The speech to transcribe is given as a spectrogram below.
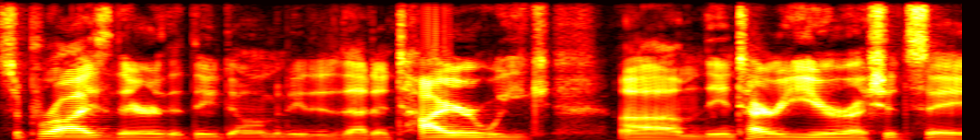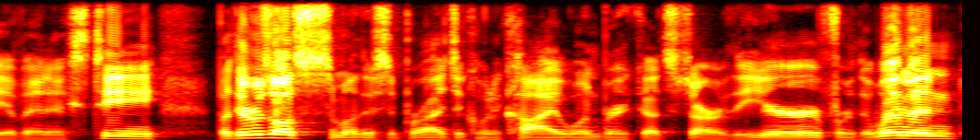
surprise there that they dominated that entire week, um, the entire year, I should say, of NXT. But there was also some other surprise. Dakota Kai won Breakout Star of the Year for the women.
